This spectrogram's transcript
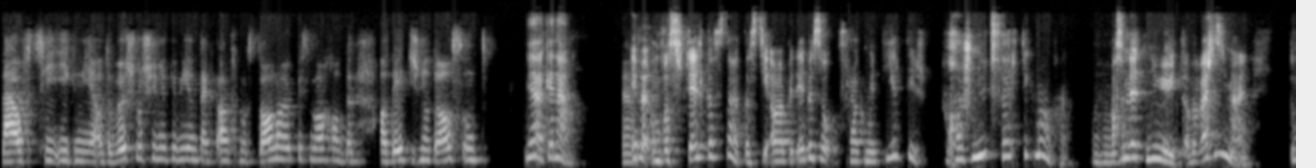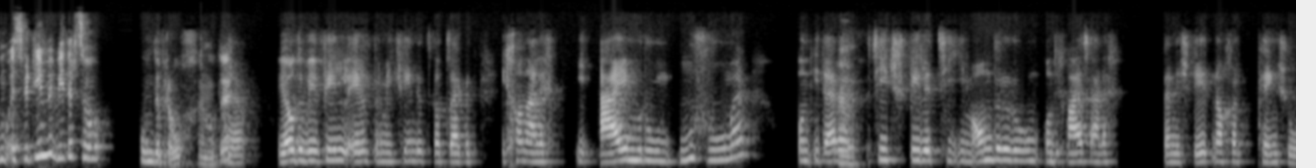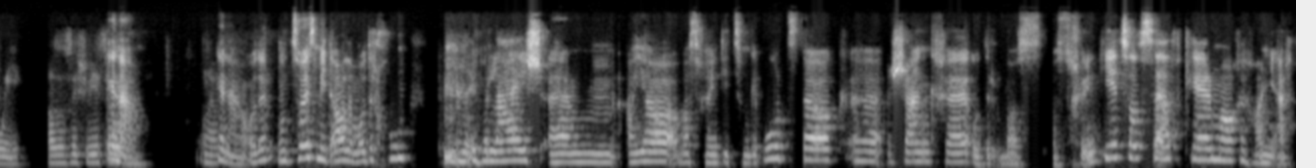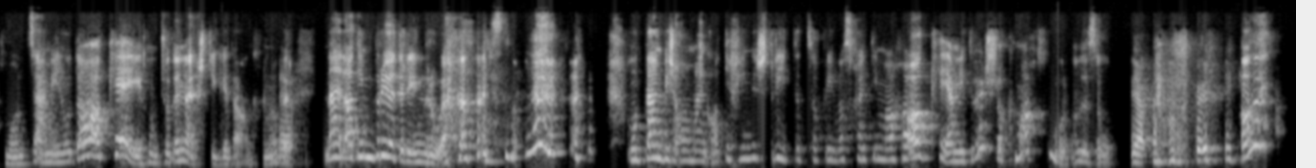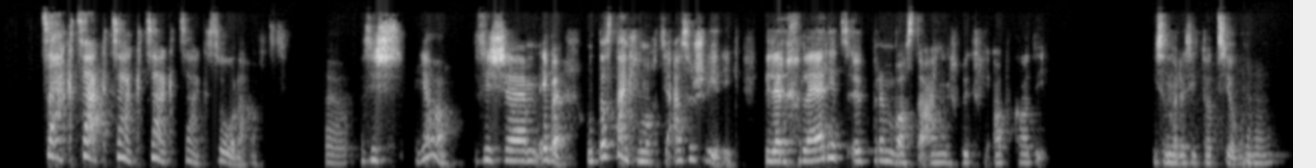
läuft sie irgendwie an der Waschmaschine vorbei und denkt, ah, ich muss da noch etwas machen und dann, ah, dort ist noch das und... Ja, genau. Ja. Eben, und was stellt das da? Dass die Arbeit eben so fragmentiert ist. Du kannst nichts fertig machen. Mhm. Also nicht nichts, aber weißt du, was ich meine? Du, es wird immer wieder so unterbrochen, oder? Ja. ja, oder wie viele Eltern mit Kindern jetzt gerade sagen, ich kann eigentlich in einem Raum aufräumen und in dieser ja. Zeit spielen sie im anderen Raum und ich weiß eigentlich, dann ist dort nachher Peng Shui. Also es ist wie so... Genau. Ja. Genau, oder? Und so ist es mit allem, oder? Kaum überlegst, ähm, ah ja, was könnte ich zum Geburtstag äh, schenken oder was, was könnte ich jetzt als Self-Care machen? Habe ich echt morgen 10 Minuten? Ah, okay, kommt schon der nächste Gedanke, oder? Ja. Nein, lass deinen Brüder in Ruhe. Und dann bist du, oh mein Gott, die Kinder streiten so viel, was könnte ich machen? Okay, habe ich das schon gemacht oder so? Ja. Oder? Zack, zack, zack, zack, zack, so läuft es. Ja. Das ist, ja, das ist ähm, eben, und das denke ich, macht es ja auch so schwierig. Weil erkläre jetzt jemandem, was da eigentlich wirklich abgeht in, in so einer Situation. Mhm.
